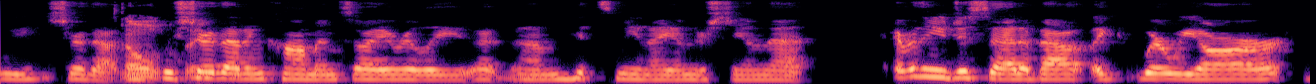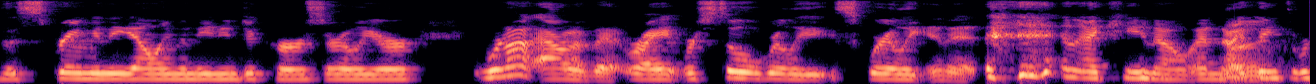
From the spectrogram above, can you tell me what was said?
we share that. Oh, we share that in common. So I really that um, hits me, and I understand that everything you just said about like where we are, the screaming, the yelling, the needing to curse earlier we're not out of it, right? We're still really squarely in it. and like, you know, and right. I think we're,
